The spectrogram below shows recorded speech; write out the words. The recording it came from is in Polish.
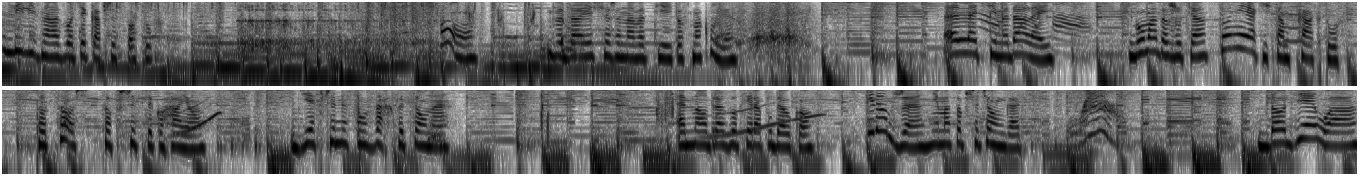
Lili znalazła ciekawszy sposób. O, wydaje się, że nawet jej to smakuje. Lecimy dalej. Guma do rzucia to nie jakiś tam kaktus. To coś, co wszyscy kochają. Dziewczyny są zachwycone. Emma od razu otwiera pudełko. I dobrze, nie ma co przeciągać. Do dzieła!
